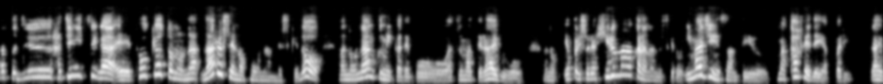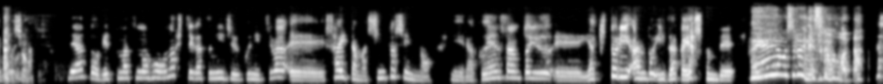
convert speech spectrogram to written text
あと18日が、えー東京都のな、成瀬の方なんですけど、あの、何組かでこう、集まってライブを、あの、やっぱりそれは昼間からなんですけど、イマジンさんっていう、まあカフェでやっぱりライブをします。で、あと月末の方の7月29日は、えー、埼玉新都心の、えー楽園さんという、えー焼き鳥居酒屋さんで、へえ、面白いね、それもまた。そ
